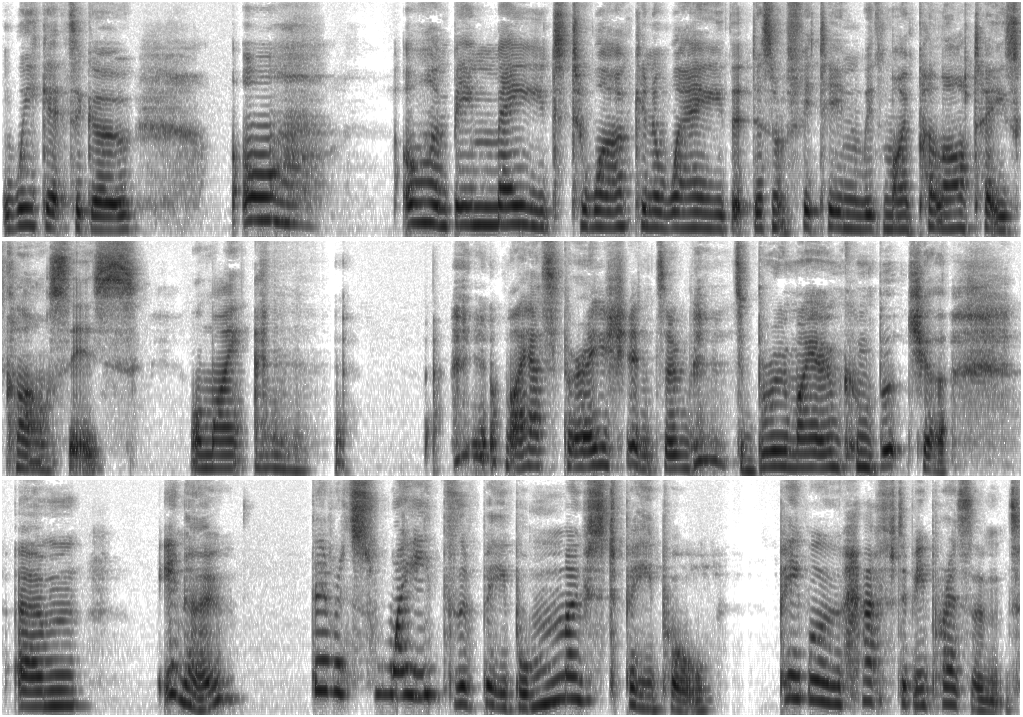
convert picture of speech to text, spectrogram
we get to go, oh, oh, I'm being made to work in a way that doesn't fit in with my Pilates classes or my my aspiration to to brew my own kombucha. Um, you know, there are swathes of people, most people people who have to be present.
